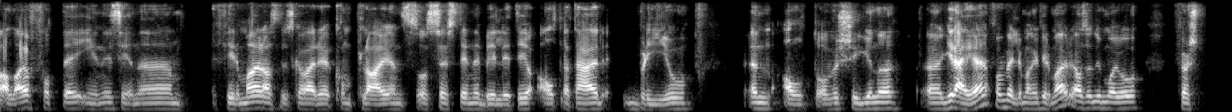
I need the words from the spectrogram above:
alle har jo fått det inn i sine firmaer. Altså, det skal være compliance og sustainability og alt dette her blir jo en altoverskyggende uh, greie for veldig mange firmaer. Altså, du må jo først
